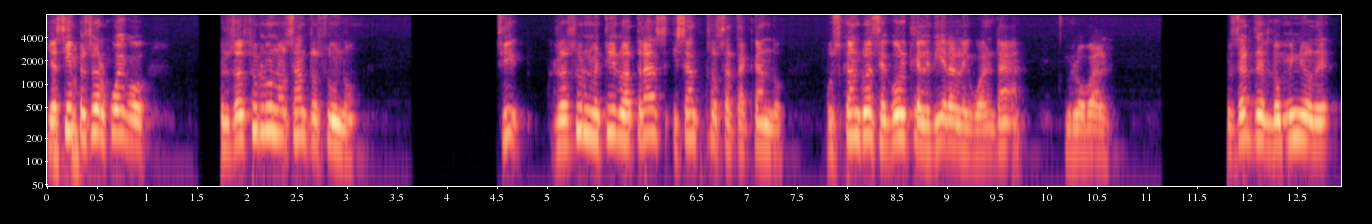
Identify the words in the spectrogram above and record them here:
Y así empezó el juego. Cruz Azul 1, Santos 1. Sí, Cruz Azul metido atrás y Santos atacando, buscando ese gol que le diera la igualdad global. A pesar del dominio de,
